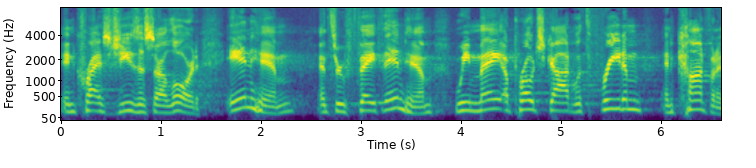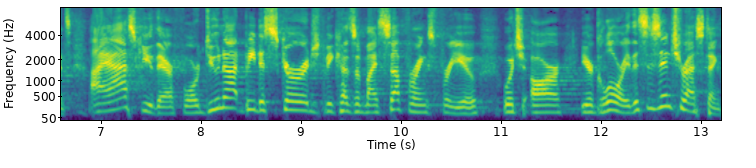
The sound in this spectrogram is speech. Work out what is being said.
in Christ Jesus our Lord. In him, and through faith in him, we may approach God with freedom and confidence. I ask you, therefore, do not be discouraged because of my sufferings for you, which are your glory. This is interesting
